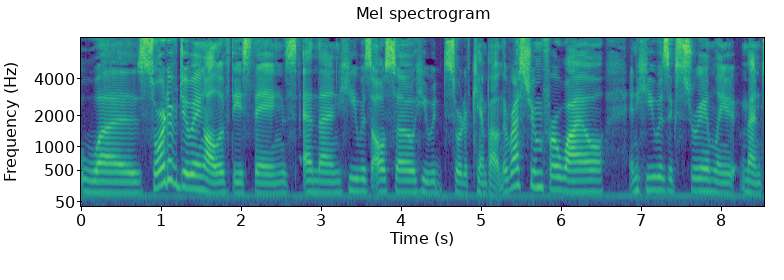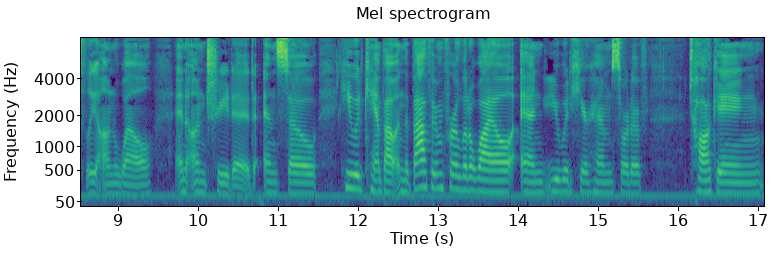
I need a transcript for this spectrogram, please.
was sort of doing all of these things. And then he was also he would sort of camp out in the restroom for a while. And he was extremely mentally unwell and untreated. And so he would camp out in the bathroom for a little while and you would hear him sort of talking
